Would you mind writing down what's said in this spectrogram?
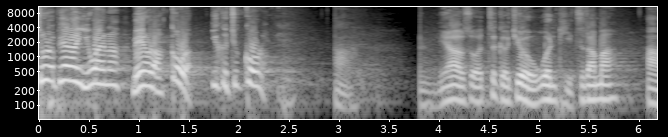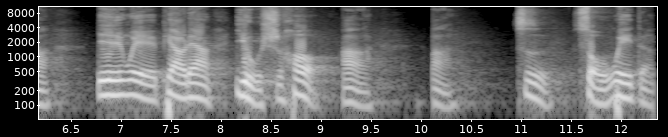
除了漂亮以外呢，没有了，够了，一个就够了。啊，你要说这个就有问题，知道吗？啊，因为漂亮有时候啊啊是所谓的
